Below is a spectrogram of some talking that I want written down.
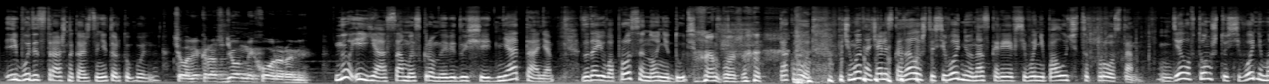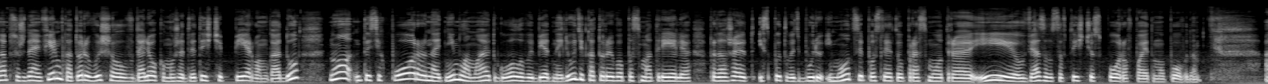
И будет страшно, кажется, не только больно. Человек, рожденный хоррорами. Ну и я, самая скромная ведущая дня, Таня. Задаю вопросы, но не дуть. Боже. Так вот, почему я вначале сказала, что сегодня у нас, скорее всего, не получится просто? Дело в том, что сегодня мы обсуждаем фильм, который вышел в далеком уже 2001 году, но до сих пор над ним ломают головы бедные люди, которые его посмотрели, продолжают испытывать бурю эмоций после этого просмотра и ввязываться в тысячу споров по этому поводу.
